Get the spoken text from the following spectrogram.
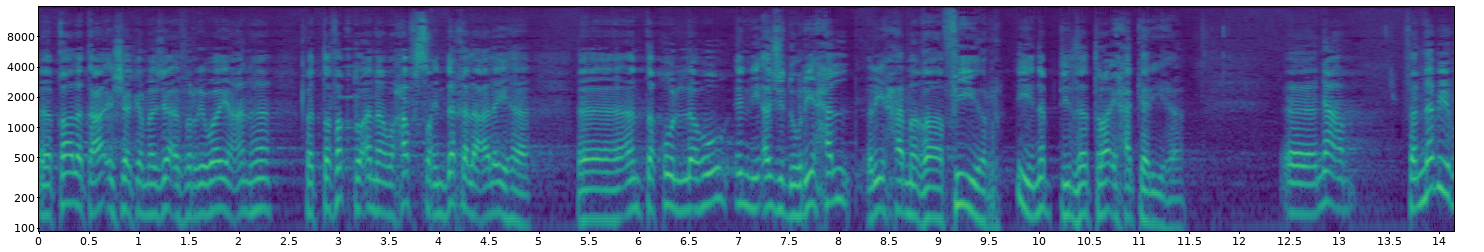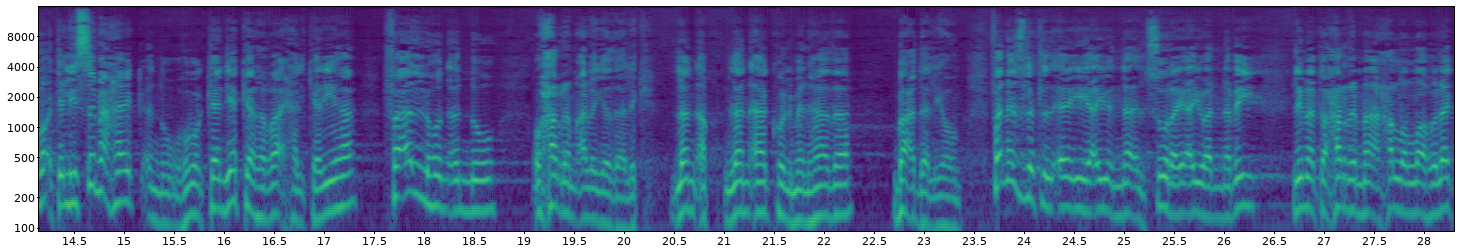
آه، قالت عائشة كما جاء في الرواية عنها فاتفقت أنا وحفصة إن دخل عليها آه، أن تقول له إني أجد ريح ريح مغافير هي نبتة ذات رائحة كريهة. آه، نعم. فالنبي وقت اللي سمع هيك أنه هو كان يكره الرائحة الكريهة فقال لهم أنه أحرم علي ذلك. لن لن آكل من هذا بعد اليوم. فنزلت الآية السورة يا أيها النبي لما تحرم ما أحل الله لك؟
